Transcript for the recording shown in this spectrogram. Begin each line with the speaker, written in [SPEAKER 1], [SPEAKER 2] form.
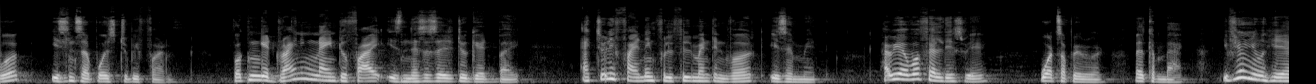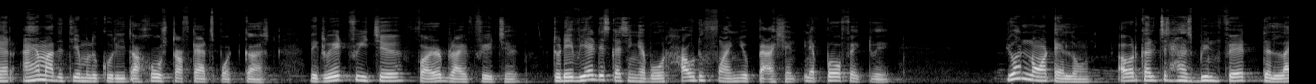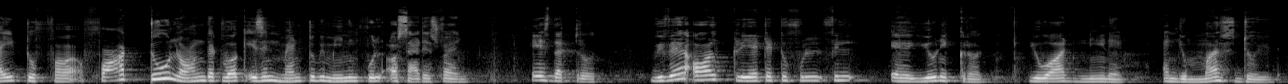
[SPEAKER 1] Work isn't supposed to be fun. Working a grinding 9 to 5 is necessary to get by. Actually, finding fulfillment in work is a myth. Have you ever felt this way? What's up, everyone? Welcome back. If you're new here, I am Aditya Mulukuri, the host of Tats Podcast, the great future for a bright future. Today, we are discussing about how to find your passion in a perfect way. You are not alone. Our culture has been fed the lie to far, far too long that work isn't meant to be meaningful or satisfying. Here's the truth. We were all created to fulfill a unique role. You are needed and you must do it.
